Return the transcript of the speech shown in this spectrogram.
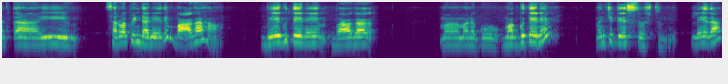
త- ఈ సర్వపిండి అనేది బాగా వేగితేనే బాగా మనకు మగ్గుతేనే మంచి టేస్ట్ వస్తుంది. లేదా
